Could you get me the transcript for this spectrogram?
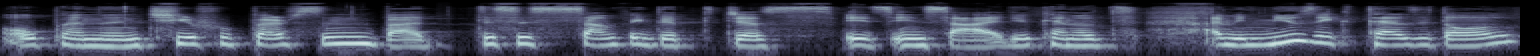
open and cheerful person, but this is something that just is inside. You cannot, I mean, music tells it all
